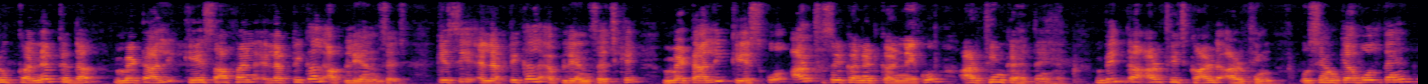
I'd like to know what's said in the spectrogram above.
To connect the metallic case of an electrical appliances किसी इलेक्ट्रिकल अप्लायंसेज के मेटालिक केस को अर्थ से कनेक्ट करने को अर्थिंग कहते हैं। With the earth is called earthing उसे हम क्या बोलते हैं?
